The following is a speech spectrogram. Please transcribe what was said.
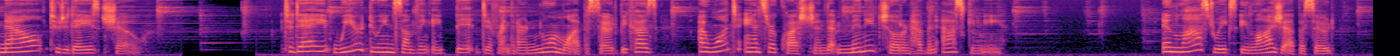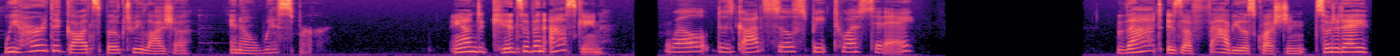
Now to today's show. Today, we are doing something a bit different than our normal episode because I want to answer a question that many children have been asking me. In last week's Elijah episode, we heard that God spoke to Elijah in a whisper. And kids have been asking, Well, does God still speak to us today? That is a fabulous question. So today,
